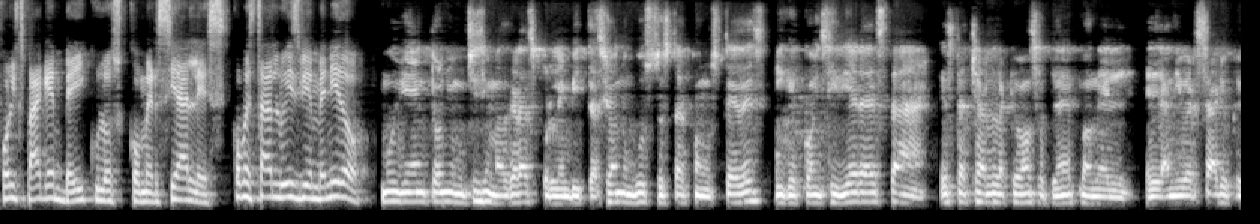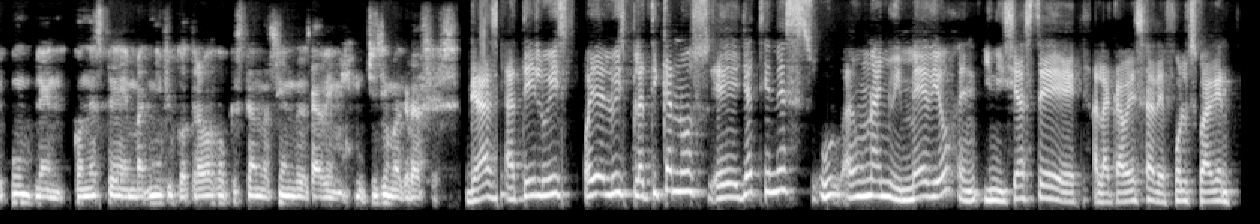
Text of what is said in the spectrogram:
Volkswagen Vehículos Comerciales. ¿Cómo estás, Luis? Bienvenido. Muy bien, Toño, muchísimas gracias por la invitación. Un gusto estar con ustedes y que coincidiera esta, esta charla que vamos a tener con el, el aniversario que cumplen con este magnífico trabajo que están haciendo Academy. Muchísimas gracias. Gracias a ti, Luis. Oye, Luis, platícanos, eh, ya tienes un, un, año y medio, en, iniciaste a la cabeza de Volkswagen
